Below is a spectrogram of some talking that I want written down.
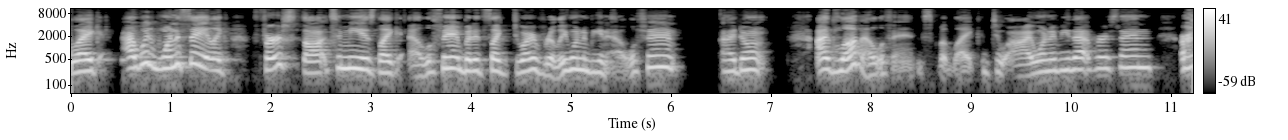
Like, I would want to say, like, first thought to me is like elephant, but it's like, do I really want to be an elephant? I don't. I love elephants, but like, do I want to be that person? Or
